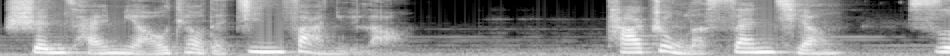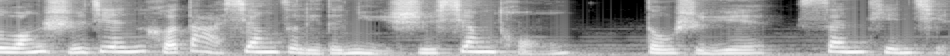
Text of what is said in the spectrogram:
身材苗条的金发女郎。她中了三枪。死亡时间和大箱子里的女尸相同，都是约三天前。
